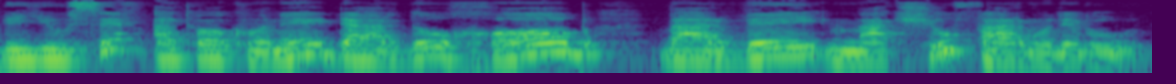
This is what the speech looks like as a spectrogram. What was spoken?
به یوسف عطا کنه در دو خواب بر وی مکشوف فرموده بود.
